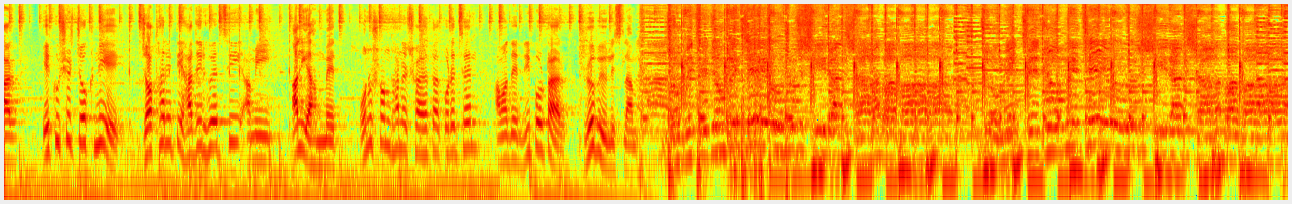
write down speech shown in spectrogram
আর একুশের চোখ নিয়ে যথারীতি হাজির হয়েছি আমি আলী আহমেদ। অনুসন্ধানে সহায়তা করেছেন আমাদের রিপোর্টার রবিউল ইসলাম। বাবা।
